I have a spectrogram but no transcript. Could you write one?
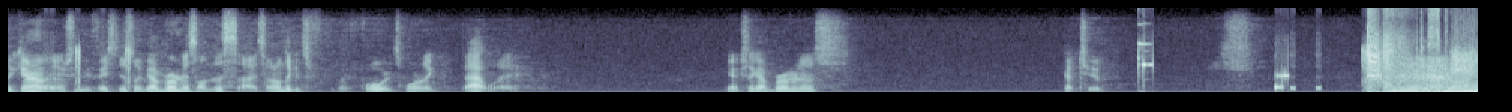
So you can't really actually be facing this way. We have Verminus on this side, so I don't think it's forward. It's more like that way. Yeah, actually, got Verminus. Got two. Destroyed.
